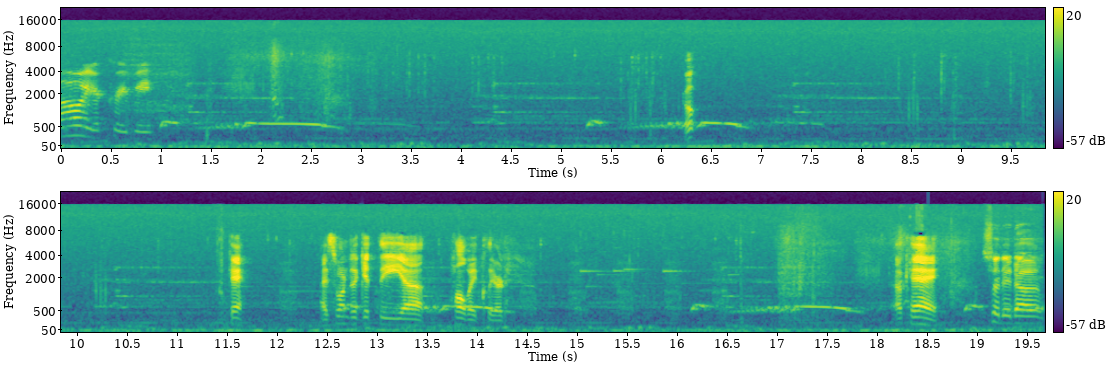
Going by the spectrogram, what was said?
oh, you're creepy. Oh. Okay. I just wanted to get the uh, hallway cleared. Okay. So did um,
